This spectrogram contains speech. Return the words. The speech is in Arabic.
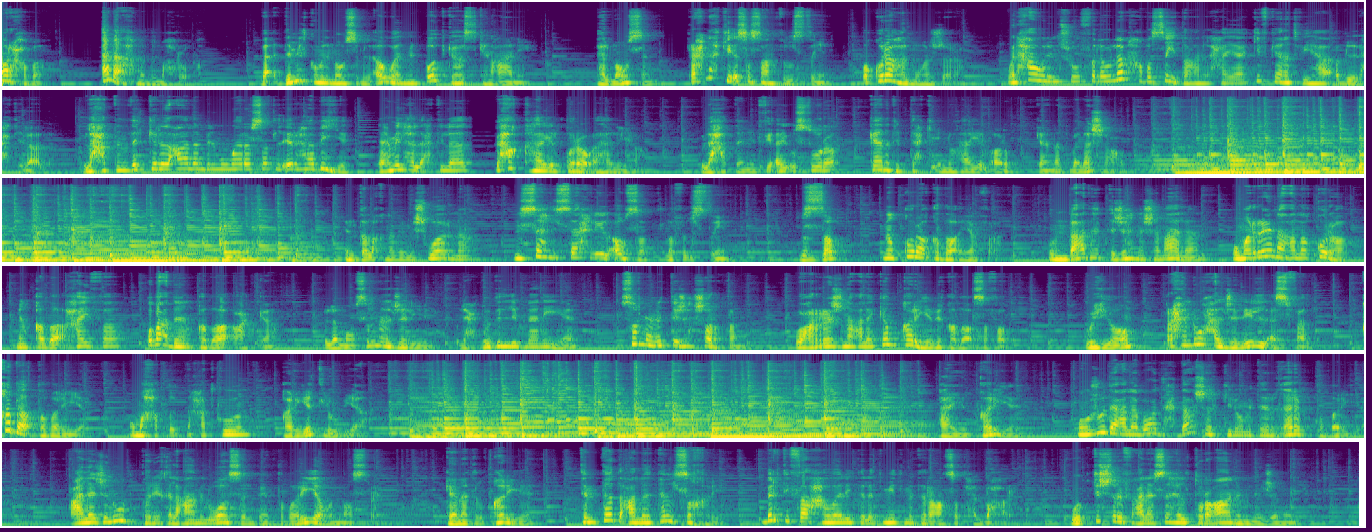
مرحبا أنا أحمد المحروق. بقدم لكم الموسم الأول من بودكاست كنعاني. هالموسم رح نحكي قصص عن فلسطين وقراها المهجرة ونحاول نشوف ولو لمحة بسيطة عن الحياة كيف كانت فيها قبل الاحتلال. ولحتى نذكر العالم بالممارسات الإرهابية اللي عملها الاحتلال بحق هاي القرى وأهاليها. ولحتى ننفي أي أسطورة كانت بتحكي إنه هاي الأرض كانت بلا شعب. بمشوارنا من السهل الساحلي الأوسط لفلسطين بالضبط من قرى قضاء يافا. ومن بعدها اتجهنا شمالا ومرينا على قرى من قضاء حيفا وبعدين قضاء عكا. ولما وصلنا الجليل والحدود اللبنانية صرنا نتجه شرقا وعرجنا على كم قرية بقضاء صفد واليوم رح نروح على الجليل الأسفل قضاء طبرية ومحطتنا حتكون قرية لوبيا. هاي القرية موجودة على بعد 11 كيلومتر غرب طبرية على جنوب الطريق العام الواصل بين طبرية والناصرة كانت القرية تمتد على تل صخري بارتفاع حوالي 300 متر عن سطح البحر وبتشرف على سهل طرعان من الجنوب.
